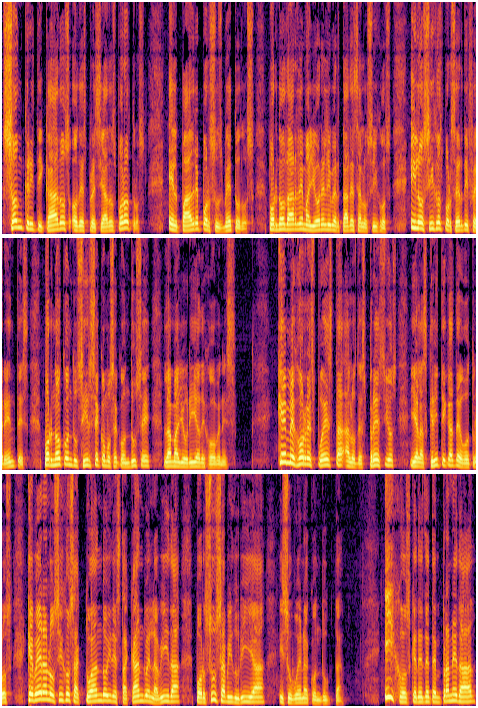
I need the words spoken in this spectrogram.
son criticados o despreciados por otros. El padre por sus métodos, por no darle mayores libertades a los hijos, y los hijos por ser diferentes, por no conducirse como se conduce la mayoría de jóvenes. ¿Qué mejor respuesta a los desprecios y a las críticas de otros que ver a los hijos actuando y destacando en la vida por su sabiduría y su buena conducta? Hijos que desde temprana edad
